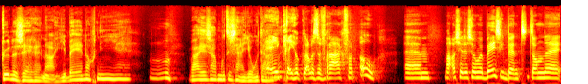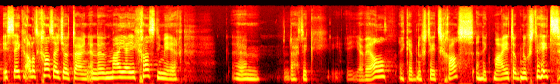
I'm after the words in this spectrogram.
kunnen zeggen... nou, hier ben je nog niet eh, waar je zou moeten zijn, jongen. Nee, ik kreeg ook wel eens een vraag van... oh, ehm, maar als je er zo mee bezig bent... dan eh, is zeker al het gras uit jouw tuin... en dan maai jij je gras niet meer. Toen dacht ik, jawel, ik heb nog steeds gras... en ik maai het ook nog steeds.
